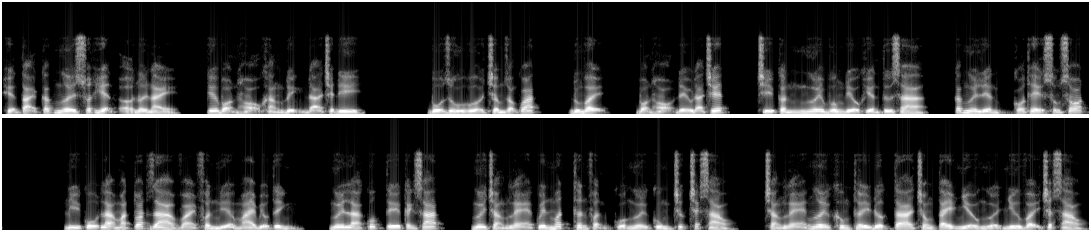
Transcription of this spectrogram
hiện tại các ngươi xuất hiện ở nơi này, kia bọn họ khẳng định đã chết đi. Bố rủ vừa trầm giọng quát, đúng vậy, bọn họ đều đã chết, chỉ cần ngươi buông điều khiển từ xa, các ngươi liền có thể sống sót. Nị cố là mặt toát ra vài phần mỉa mai biểu tình, ngươi là quốc tế cảnh sát, ngươi chẳng lẽ quên mất thân phận của ngươi cùng chức trách sao, chẳng lẽ ngươi không thấy được ta trong tay nhiều người như vậy chất sao?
